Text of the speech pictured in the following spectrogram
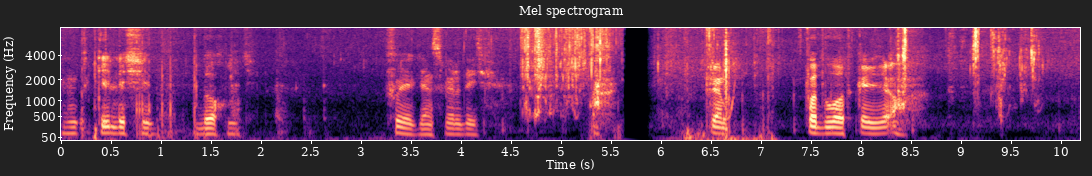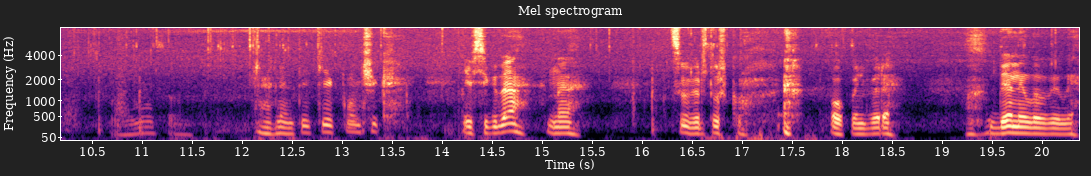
Ну, такі лящі дохнуть. Фу, як він смердить. Прям под лодкою взяв. А, ну, сам. Гляньте, який кончик. І завжди на цю вертушку окунь бере. Де не ловили.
